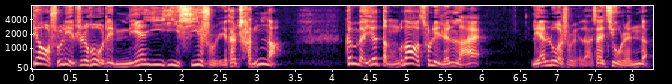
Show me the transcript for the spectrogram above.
掉水里之后，这棉衣一吸水，它沉呐，根本也等不到村里人来，连落水的、再救人的，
